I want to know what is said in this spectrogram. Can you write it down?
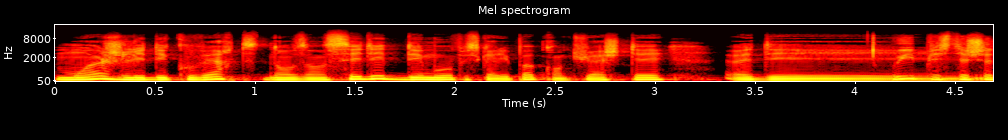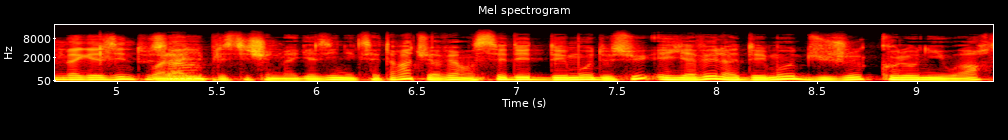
moi, je l'ai découverte dans un CD de démo, parce qu'à l'époque, quand tu achetais euh, des. Oui, PlayStation Magazine, tout voilà, ça. les PlayStation Magazine, etc., tu avais un CD de démo dessus, et il y avait la démo du jeu Colony Wars,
